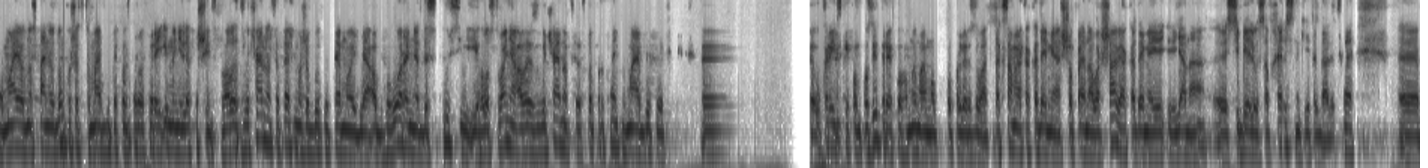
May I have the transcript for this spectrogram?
має одностайну думку, що це має бути консерваторія імені Лятошинського. Але звичайно, це теж може бути темою для обговорення, дискусії і голосування. Але звичайно, це 100% має бути. Український композитор, якого ми маємо популяризувати, так само як академія Шопена у Варшаві, академія Яна е, Сібеліуса в Хельсинкі і так далі. Це е,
